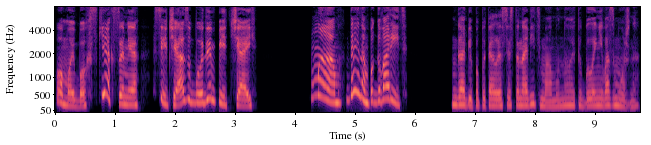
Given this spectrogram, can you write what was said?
О мой бог, с кексами. Сейчас будем пить чай». «Мам, дай нам поговорить!» Габи попыталась остановить маму, но это было невозможно.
